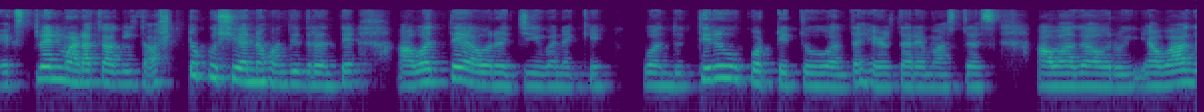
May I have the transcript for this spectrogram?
ಎಕ್ಸ್ಪ್ಲೇನ್ ಮಾಡಕ್ಕಾಗ್ಲಿಲ್ಲ. ಅಷ್ಟು ಖುಷಿಯನ್ನ ಹೊಂದಿದ್ರಂತೆ. ಅವತ್ತೇ ಅವರ ಜೀವನಕ್ಕೆ ಒಂದು ತಿರುವು ಕೊಟ್ಟಿತ್ತು ಅಂತ ಹೇಳ್ತಾರೆ ಮಾಸ್ಟರ್ಸ್. ಅವಾಗ ಅವರು ಯಾವಾಗ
